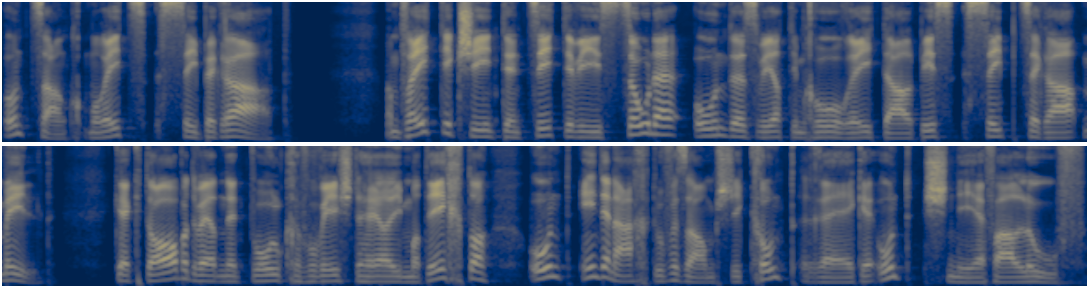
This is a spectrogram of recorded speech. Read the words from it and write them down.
und St. Moritz 7 Grad. Am Freitag scheint dann zeitweise die Sonne und es wird im Chur-Rheintal bis 17 Grad mild. Gegen den Abend werden die Wolken von Westen her immer dichter und in der Nacht auf den Samstag kommt Regen und Schneefall auf.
